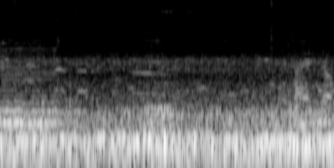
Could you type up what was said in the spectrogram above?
อืมไปพี่น้อง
